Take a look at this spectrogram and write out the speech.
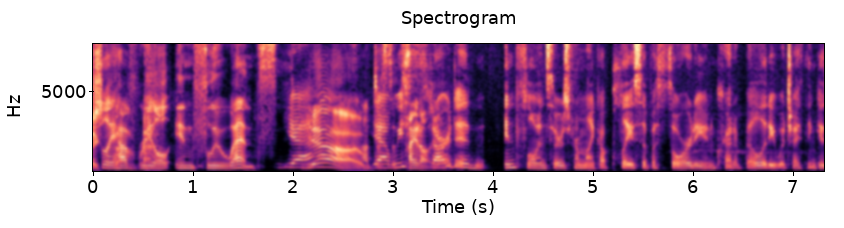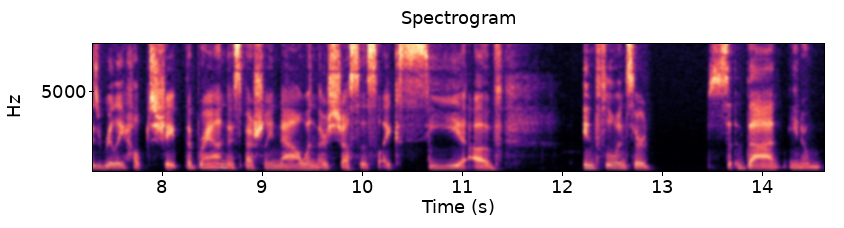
actually the- have real influence. Yeah. yeah. Yeah, we title, started influencers from like a place of authority and credibility, which I think has really helped shape the brand, especially now when there's just this like sea of influencer s- that you know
